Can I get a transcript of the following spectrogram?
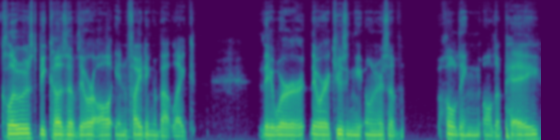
closed because of they were all infighting about like they were they were accusing the owners of holding all the pay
